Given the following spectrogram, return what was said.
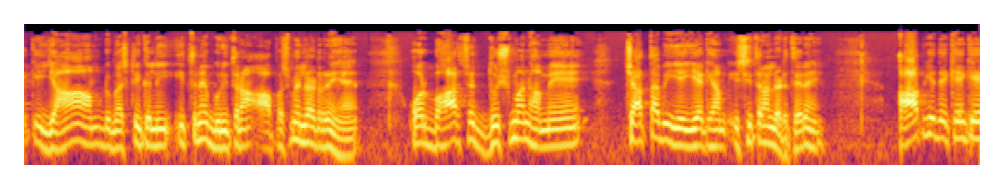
कि यहाँ हम डोमेस्टिकली इतने बुरी तरह आपस में लड़ रहे हैं और बाहर से दुश्मन हमें चाहता भी यही है कि हम इसी तरह लड़ते रहें। आप ये देखें कि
